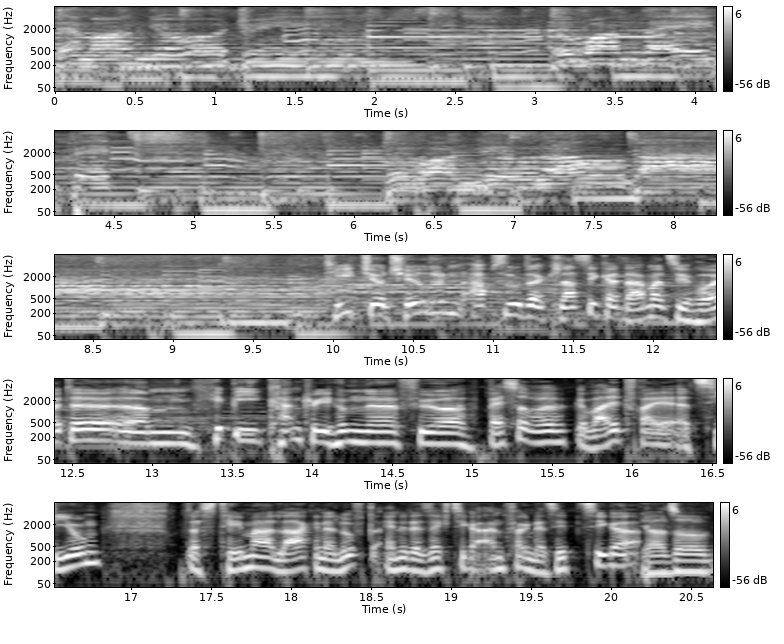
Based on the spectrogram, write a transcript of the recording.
them on your dreams. The one they picked, Teach Your Children, absoluter Klassiker damals wie heute. Ähm, Hippie-Country-Hymne für bessere, gewaltfreie Erziehung. Das Thema lag in der Luft Ende der 60er, Anfang der 70er. Ja, also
